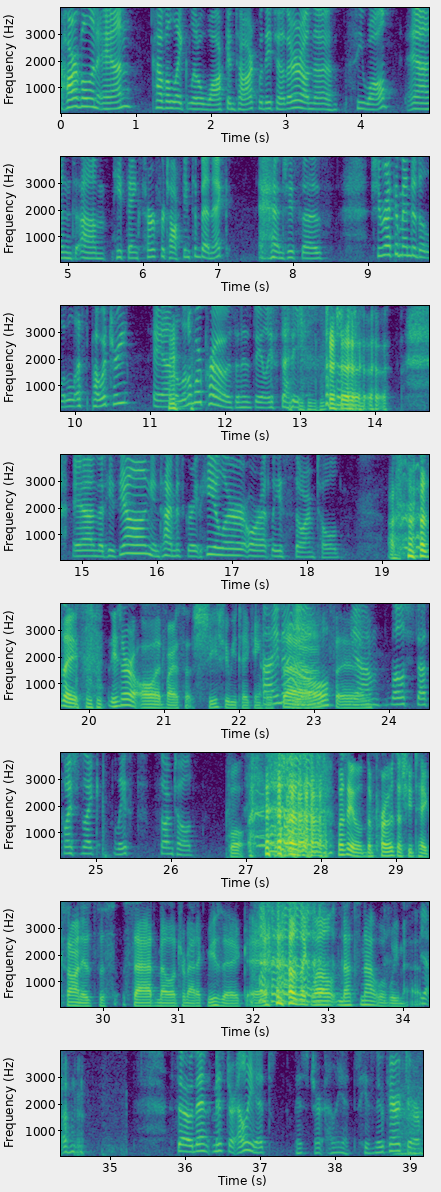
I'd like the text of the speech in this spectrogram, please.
Harville and Anne have a like little walk and talk with each other on the seawall, and um, he thanks her for talking to Benwick, and she says she recommended a little less poetry and a little more prose in his daily study. and that he's young and time is great healer, or at least so I'm told. I was like, these are all advice that she should be taking herself. And, Yeah, well, that's why she's like, at least so I'm told. Well, I was say the prose that she takes on is this sad melodramatic music, and I was like, well, that's not what we meant. Yeah. So then Mr. Elliot, Mr. Elliot, he's a new character.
